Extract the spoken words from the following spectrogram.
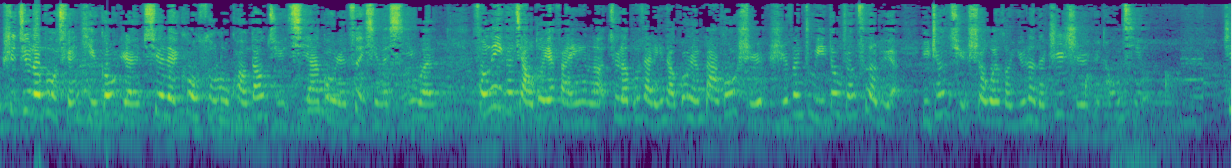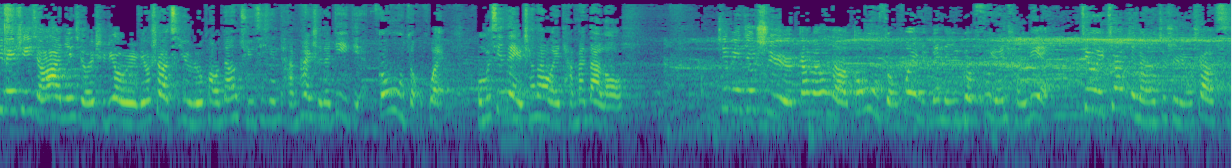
是俱乐部全体工人血泪控诉路矿当局欺压工人罪行的檄文。从另一个角度，也反映了俱乐部在领导工人罢工时，十分注意斗争策略，以争取社会和舆论的支持与同情。这边是一九二二年九月十六日，刘少奇与路矿当局进行谈判时的地点——公务总会，我们现在也称它为谈判大楼。这边就是刚刚的公务总会里面的一个复原陈列，这位站着呢就是刘少奇，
